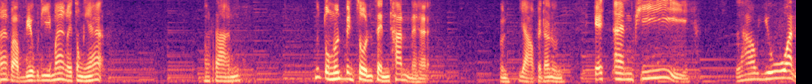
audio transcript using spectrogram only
มากแบบวิวดีมากเลยตรงเนี้ยร้านนู่นตรงนู้นเป็นโซนเซนทันนะฮะนู่นยาวไปด้านนู้น S&P ลาวยวน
